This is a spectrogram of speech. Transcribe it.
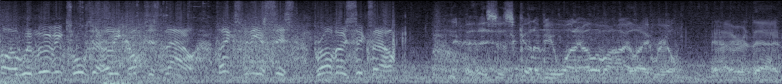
Wildfire, we're moving towards the helicopters now. Thanks for the assist. Bravo 6 out. this is gonna be one hell of a highlight reel. Yeah, I heard that.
